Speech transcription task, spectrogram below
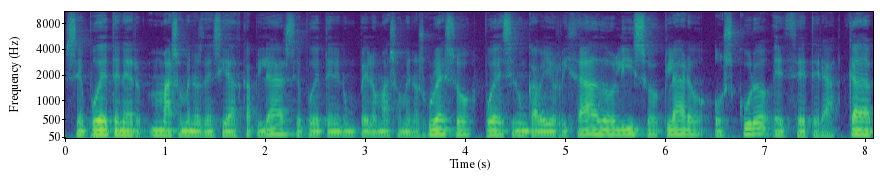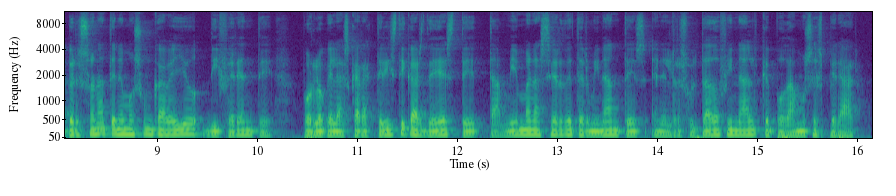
se puede tener más o menos densidad capilar, se puede tener un pelo más o menos grueso, puede ser un cabello rizado, liso, claro, oscuro, etc. Cada persona tenemos un cabello diferente, por lo que las características de este también van a ser determinantes en el resultado final que podamos esperar.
